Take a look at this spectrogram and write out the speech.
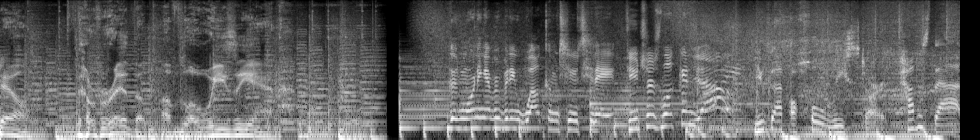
Shell, the rhythm of Louisiana. Good morning, everybody. Welcome to today. Future's looking yeah. You got a whole restart. How does that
